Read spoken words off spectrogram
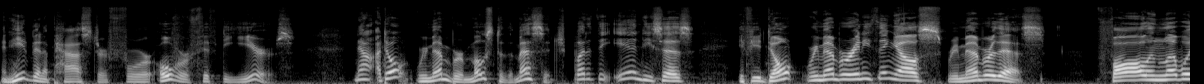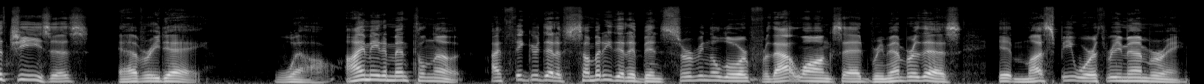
and he'd been a pastor for over 50 years. Now, I don't remember most of the message, but at the end he says, If you don't remember anything else, remember this fall in love with Jesus every day. Well, I made a mental note. I figured that if somebody that had been serving the Lord for that long said, Remember this, it must be worth remembering.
